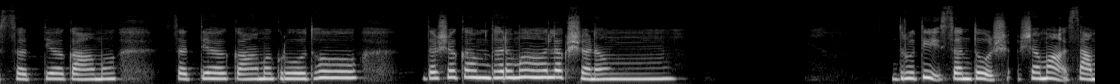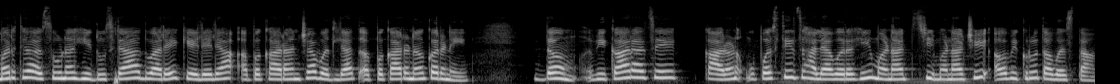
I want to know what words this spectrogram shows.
सत्य काम सत्य काम क्रोधो दशकम धर्म लक्षणम। धृती संतोष क्षमा सामर्थ्य असूनही दुसऱ्याद्वारे केलेल्या अपकारांच्या बदल्यात अपकार न करणे. दम विकाराचे कारण उपस्थित झाल्यावरही मनाची मनाची अविकृत अवस्था.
